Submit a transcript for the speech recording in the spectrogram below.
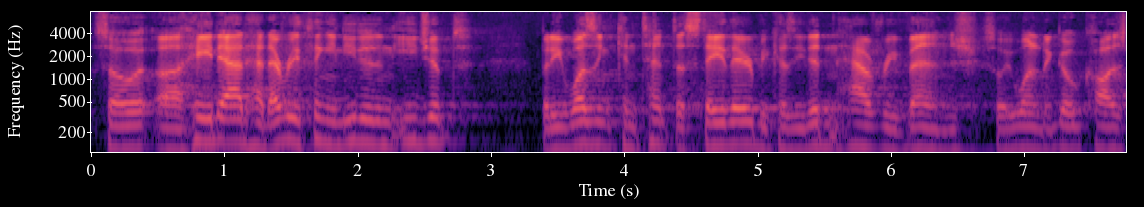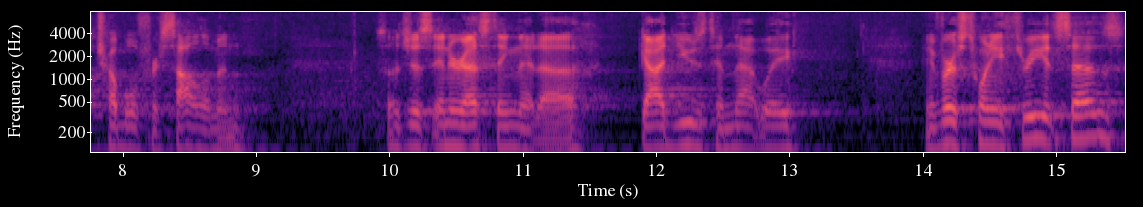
So uh, Hadad had everything he needed in Egypt but he wasn't content to stay there because he didn't have revenge. So he wanted to go cause trouble for Solomon. So it's just interesting that uh, God used him that way. In verse 23, it says,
